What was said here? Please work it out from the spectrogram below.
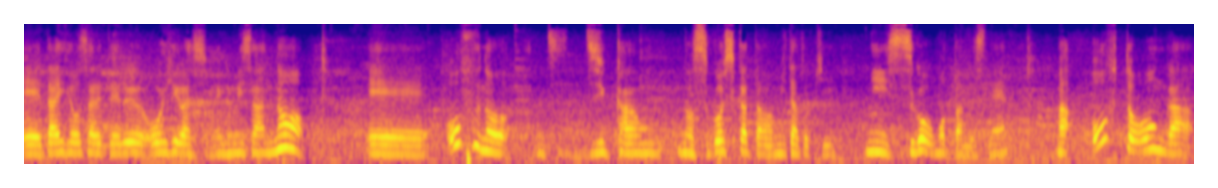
えー、代表されている大東めさんの、えー、オフの時間の過ごし方を見た時にすごい思ったんですね。まあ、オフとオンが、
